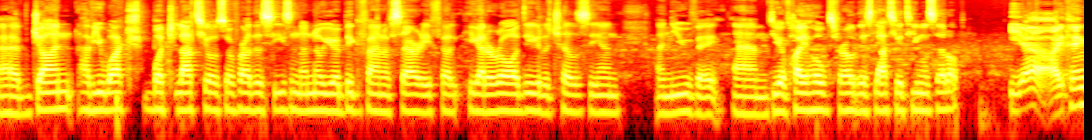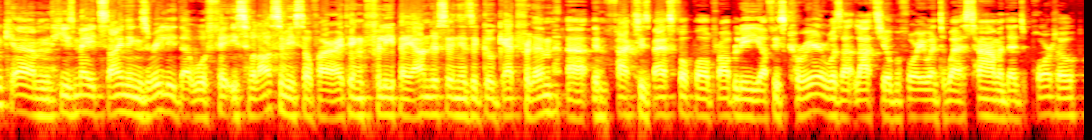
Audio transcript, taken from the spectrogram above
Uh, John, have you watched much Lazio so far this season? I know you're a big fan of Sarri. He got a raw deal at Chelsea and and Juve. Um, do you have high hopes for how this Lazio team will set up? Yeah, I think um, he's made signings really that will fit his philosophy so far. I think Felipe Anderson is a good get for them. Uh, in fact, his best football probably of his career was at Lazio before he went to West Ham and then to Porto.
